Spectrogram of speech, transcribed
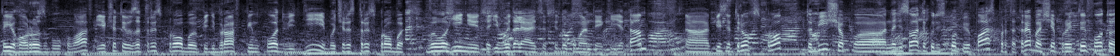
ти його розблокував, і якщо ти за три спроби підібрав пін-код від дії, бо через три спроби вилогінюються і видаляються всі документи, які є там. Після трьох спроб тобі, щоб надіслати кудись копію паспорта, треба ще пройти фото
